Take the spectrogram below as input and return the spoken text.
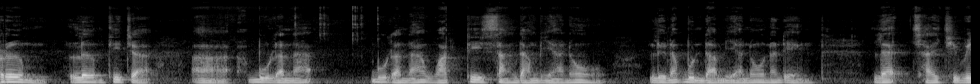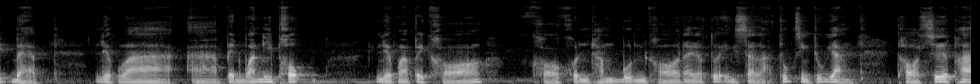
เริ่มเริ่มที่จะบูรณะบูรณะวัดที่ซังดามิอาโนหรือนักบุญดามิอาโนนั่นเอง และใช้ชีวิตแบบเรียกว่าาเป็นวันนี้พก เรียกว่าไปขอขอคนทำบุญขออะไรแล้วตัวเองสละทุกสิ่งทุกอย่าง ถอดเสื้อผ้า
